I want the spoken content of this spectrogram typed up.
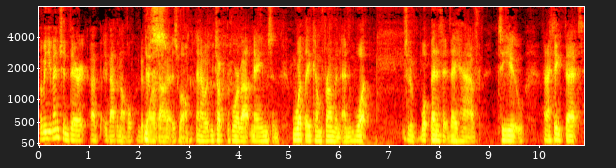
I mean, you mentioned there uh, about the novel, a bit Yes. more about it as well. And I, we talked before about names and what they come from and, and what sort of what benefit they have to you. And I think that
